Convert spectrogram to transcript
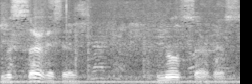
The services, no service.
